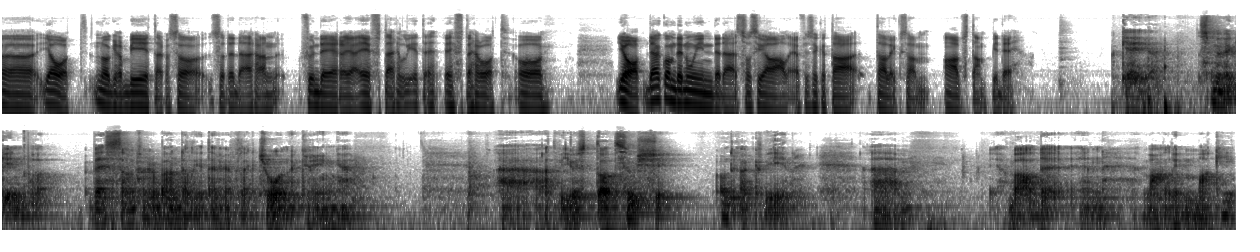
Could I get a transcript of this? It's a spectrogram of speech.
Uh, jag åt några bitar, så, så det där han funderar jag efter lite efteråt. Och ja, där kom det nog in det där sociala. Jag försöker ta, ta liksom avstamp i det. Okej, jag smög in på vässan för att lite reflektioner kring uh, att vi just åt sushi och drack vin. Uh, jag valde en vanlig maki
